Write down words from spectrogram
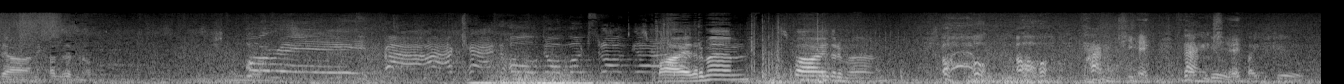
teda nechat zednout. Spider-Man, Spider-Man. Oh, oh, thank you, thank you. thank you.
